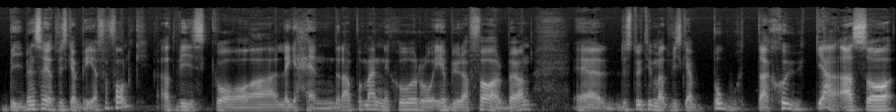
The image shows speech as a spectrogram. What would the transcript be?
Bibeln säger att vi ska be för folk, att vi ska lägga händerna på människor och erbjuda förbön. Eh, det står till och med att vi ska bota sjuka. Alltså,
